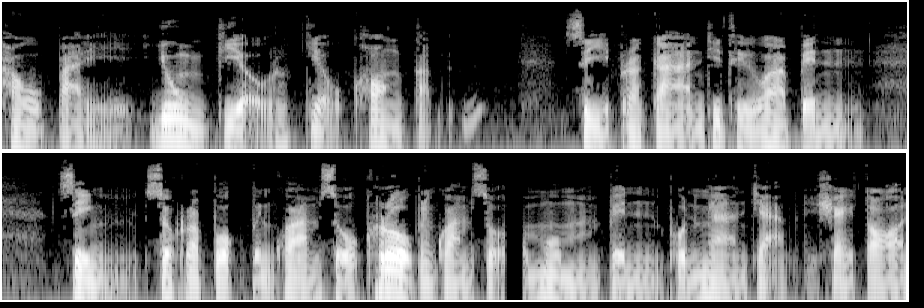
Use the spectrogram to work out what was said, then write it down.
เข้าไปยุ่งเกี่ยวหรือเกี่ยวข้องกับสี่ประการที่ถือว่าเป็นสิ่งสกรปรกเป็นความโสโครก เป็นความโสมมเป็นผลงานจากชัยตอน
